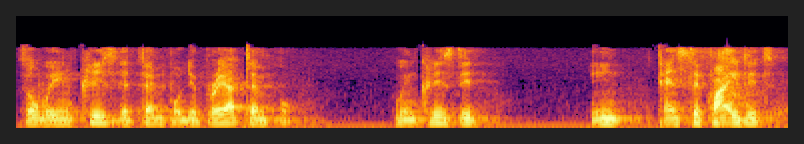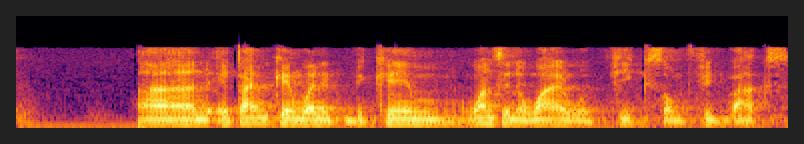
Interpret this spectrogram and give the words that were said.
So we increased the tempo, the prayer tempo. We increased it, intensified it. And a time came when it became, once in a while, we'll pick some feedbacks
